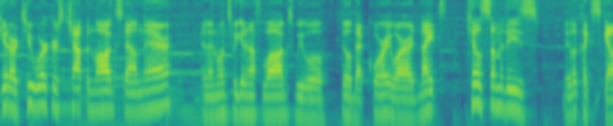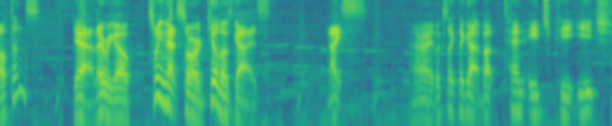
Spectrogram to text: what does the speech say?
get our two workers chopping logs down there. And then once we get enough logs, we will build that quarry where our knight kills some of these. They look like skeletons. Yeah, there we go. Swing that sword. Kill those guys. Nice. All right, looks like they got about 10 HP each.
